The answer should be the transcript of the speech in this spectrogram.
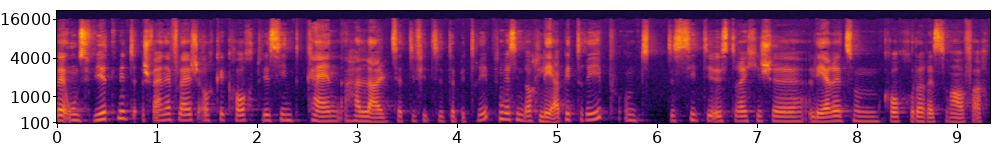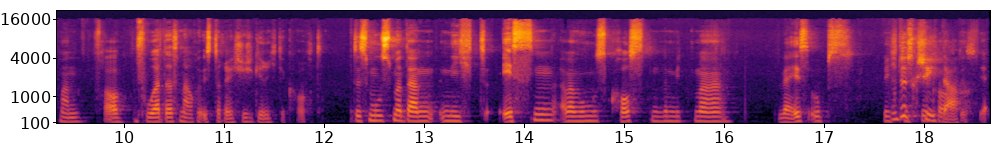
Bei uns wird mit Schweinefleisch auch gekocht. Wir sind kein halal-zertifizierter Betrieb. Wir sind auch Lehrbetrieb und das sieht die österreichische Lehre zum Koch- oder Restaurantfachmann Frau vor, dass man auch österreichische Gerichte kocht. Das muss man dann nicht essen, aber man muss kosten, damit man weiß, ob es richtig Und das geschieht auch. ist. Ja.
